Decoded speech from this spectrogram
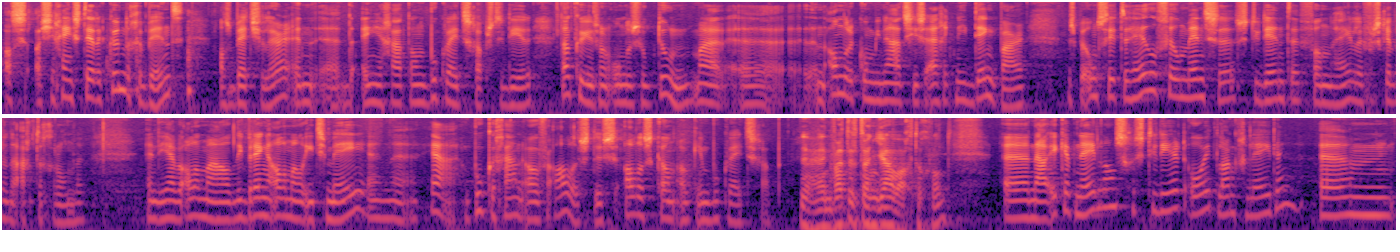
als, als je geen sterrenkundige bent als bachelor en, en je gaat dan boekwetenschap studeren, dan kun je zo'n onderzoek doen. Maar een andere combinatie is eigenlijk niet denkbaar. Dus bij ons zitten heel veel mensen, studenten van hele verschillende achtergronden. En die, hebben allemaal, die brengen allemaal iets mee. En uh, ja, boeken gaan over alles. Dus alles kan ook in boekwetenschap. Ja, en wat is dan jouw achtergrond? Uh, nou, ik heb Nederlands gestudeerd ooit, lang geleden. Um,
